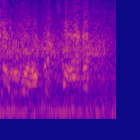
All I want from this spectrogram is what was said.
Don't go help Simon!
